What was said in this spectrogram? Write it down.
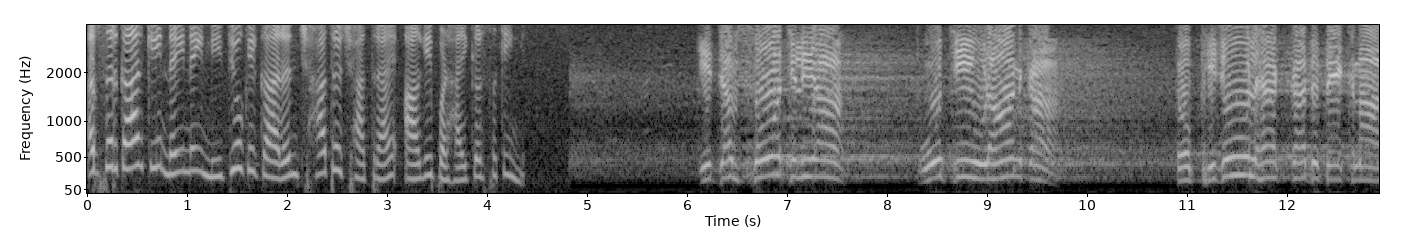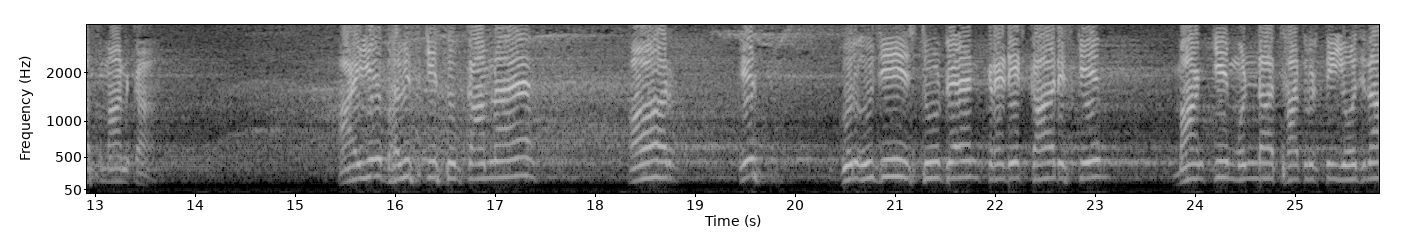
अब सरकार की नई नई नीतियों के कारण छात्र छात्राएँ आगे पढ़ाई कर सकेंगे। कि जब सोच लिया ऊँची उड़ान का तो फिजूल है कद देखना आसमान का। आइए, भविष्य की शुभकामना है और इस Guruji student credit card scheme Manki Munda छात्रवृत्ति योजना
